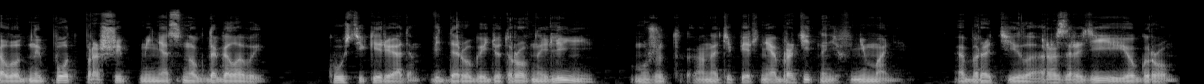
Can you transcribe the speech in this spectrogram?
Холодный пот прошиб меня с ног до головы. Кустики рядом, ведь дорога идет ровной линией. Может, она теперь не обратит на них внимания? Обратила, разрази ее гром.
